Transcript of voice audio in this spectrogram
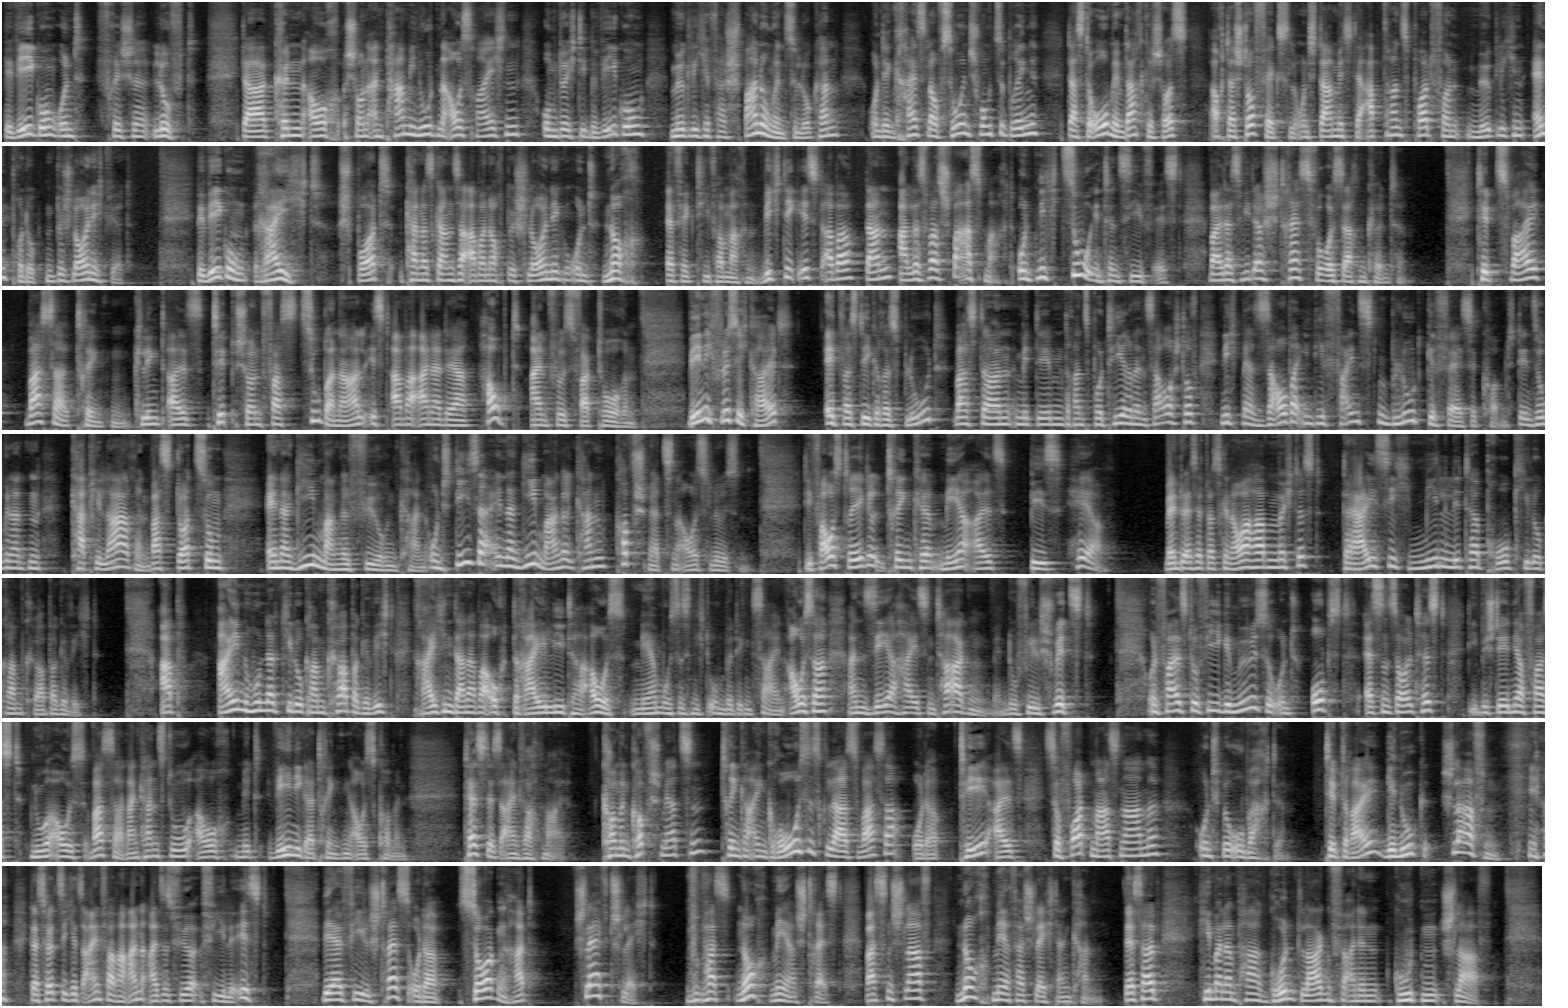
Bewegung und frische Luft. Da können auch schon ein paar Minuten ausreichen, um durch die Bewegung mögliche Verspannungen zu lockern und den Kreislauf so in Schwung zu bringen, dass da oben im Dachgeschoss auch der Stoffwechsel und damit der Abtransport von möglichen Endprodukten beschleunigt wird. Bewegung reicht. Sport kann das Ganze aber noch beschleunigen und noch effektiver machen. Wichtig ist aber dann alles, was Spaß macht und nicht zu intensiv ist, weil das wieder Stress verursachen könnte. Tipp 2, Wasser trinken klingt als Tipp schon fast zu banal, ist aber einer der Haupteinflussfaktoren. Wenig Flüssigkeit, etwas dickeres Blut, was dann mit dem transportierenden Sauerstoff nicht mehr sauber in die feinsten Blutgefäße kommt, den sogenannten Kapillaren, was dort zum Energiemangel führen kann. Und dieser Energiemangel kann Kopfschmerzen auslösen. Die Faustregel, trinke mehr als bisher. Wenn du es etwas genauer haben möchtest, 30 Milliliter pro Kilogramm Körpergewicht. Ab 100 Kilogramm Körpergewicht reichen dann aber auch 3 Liter aus. Mehr muss es nicht unbedingt sein. Außer an sehr heißen Tagen, wenn du viel schwitzt. Und falls du viel Gemüse und Obst essen solltest, die bestehen ja fast nur aus Wasser, dann kannst du auch mit weniger Trinken auskommen. Teste es einfach mal. Kommen Kopfschmerzen, trinke ein großes Glas Wasser oder Tee als Sofortmaßnahme und beobachte. Tipp 3, genug schlafen. Ja, das hört sich jetzt einfacher an, als es für viele ist. Wer viel Stress oder Sorgen hat, schläft schlecht. Was noch mehr stresst, was den Schlaf noch mehr verschlechtern kann. Deshalb hier mal ein paar Grundlagen für einen guten Schlaf.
